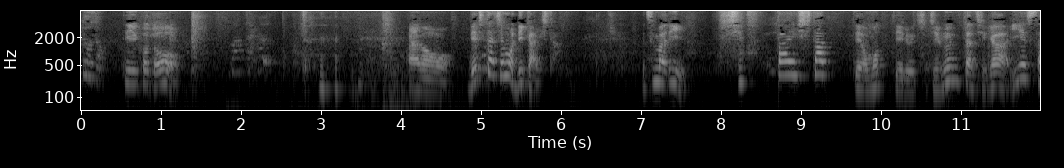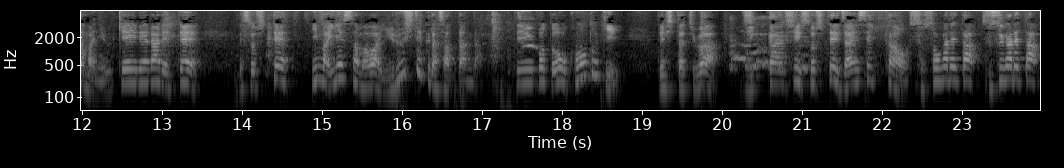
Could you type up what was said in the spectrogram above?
どうぞ。っていうことを あの弟子たちも理解した。つまり失敗したって思っているうち自分たちがイエス様に受け入れられてそして今イエス様は許してくださったんだっていうことをこの時弟子たちは実感しそして在籍感を注がれたすすがれたっ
